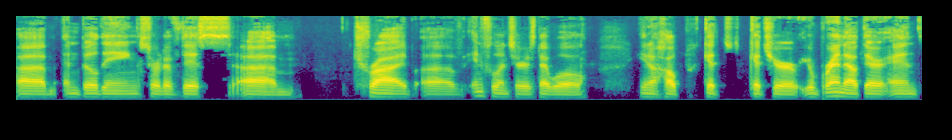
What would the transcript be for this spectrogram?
um, and building sort of this um, tribe of influencers that will, you know, help get get your your brand out there. And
